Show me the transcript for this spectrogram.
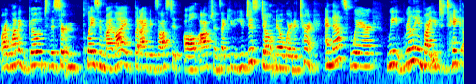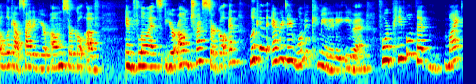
or i want to go to this certain place in my life but i've exhausted all options. Like you you just don't know where to turn. And that's where we really invite you to take a look outside of your own circle of influence your own trust circle and look in the everyday woman community even for people that might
